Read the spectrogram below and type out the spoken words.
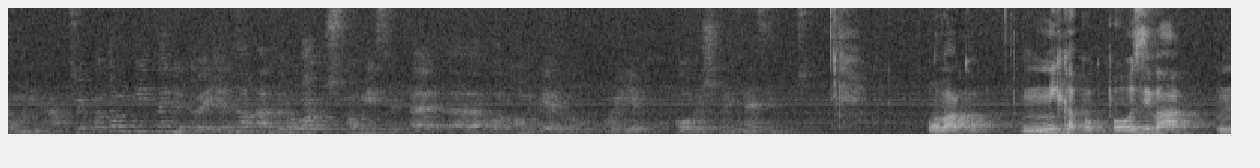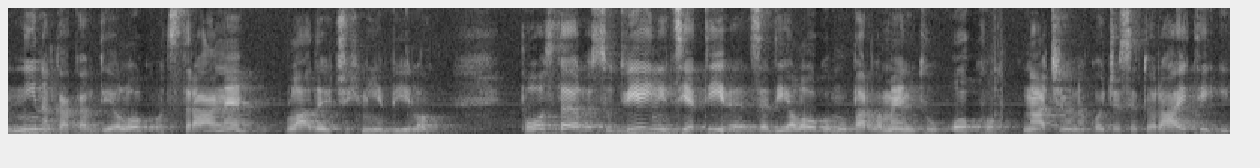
komunikaciju po tom pitanju, to je jedno, a drugo, što mislite uh, o tom prijedlogu koji je površno iznesen Ovako, nikakvog poziva, ni na kakav dijalog od strane vladajućih nije bilo. Postojale su dvije inicijative za dijalogom u parlamentu oko načina na koji će se to raditi i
